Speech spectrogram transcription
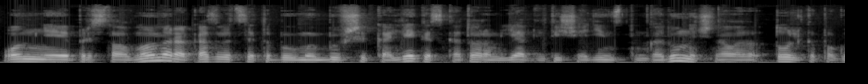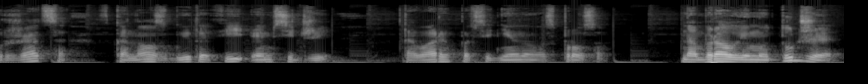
Он мне прислал номер, оказывается, это был мой бывший коллега, с которым я в 2011 году начинала только погружаться в канал сбыта FMCG – товары повседневного спроса. Набрал ему тут же,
